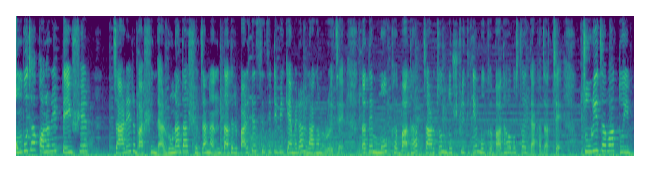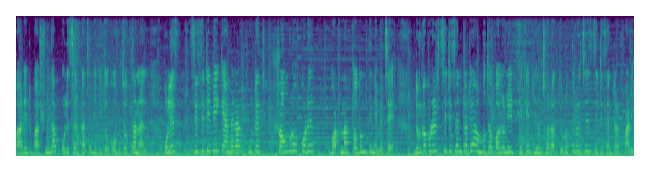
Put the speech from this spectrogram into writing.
অম্বুজা কলোনির তেইশের চারের বাসিন্দা রুনা দাস জানান, তাদের বাড়িতে সিসিটিভি ক্যামেরা লাগানো রয়েছে। তাতে মুখ বাধা চারজন দুষ্কৃতীকে মুখ বাধা অবস্থায় দেখা যাচ্ছে। চুরি যাওয়া দুই বাড়ির বাসিন্দা পুলিশের কাছে লিখিত অভিযোগ জানান। পুলিশ সিসিটিভি ক্যামেরার ফুটেজ সংগ্রহ করে ঘটনার তদন্তে নেমেছে। দুর্গাপুরের সিটি সেন্টারে আম্বুজা কলোনির থেকে ঢিলছড়ার দূরত্বে রয়েছে সিটি সেন্টার ফাঁড়ি।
